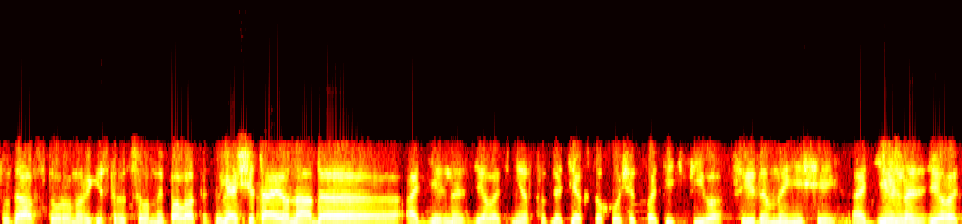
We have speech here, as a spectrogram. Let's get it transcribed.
туда, в сторону регистрационной палаты. Но я считаю, надо отдельно сделать место для тех, кто хочет попить пиво с видом на Енисей. Отдельно сделать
